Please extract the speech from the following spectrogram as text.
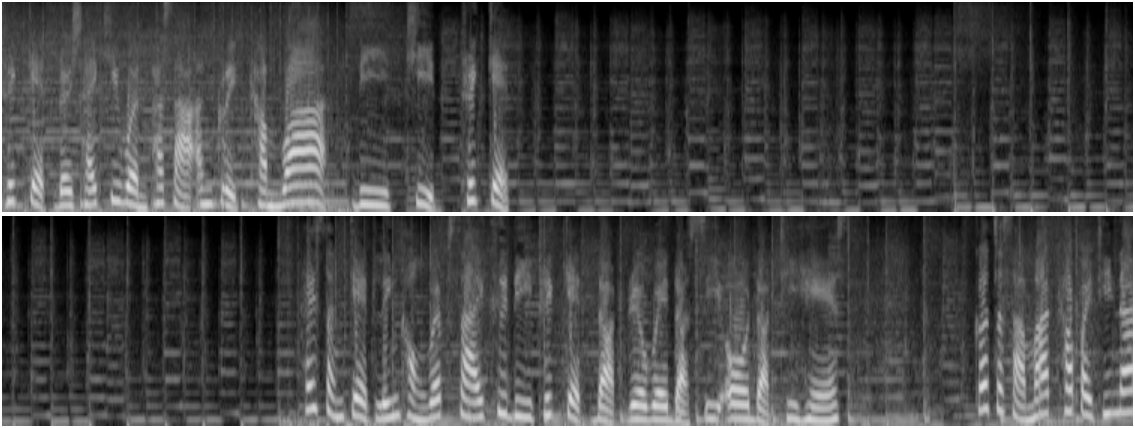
ทริกเก็ตโดยใช้คีย์เวิร์ดภาษาอังกฤษคำว่าดีขีดทริกเก็ต ให้สังเกตลิงก์ของเว็บไซต์คือ dticket.railway.co.th ก็จะสามารถเข้าไปที่หน้า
